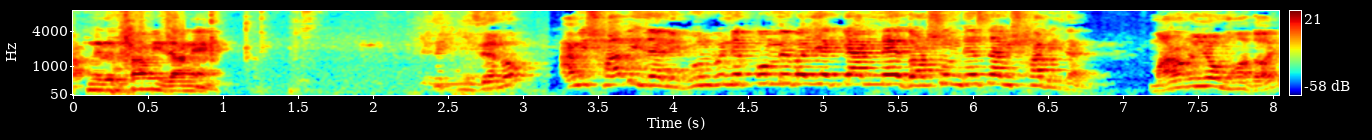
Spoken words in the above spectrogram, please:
আপনি তো সবই জানেন। কি যেন আমি সবই জানি গুনগুনে কমে বাজিয়ে কেমনে দর্শন দিয়েছে আমি সবই জানি। মাননীয় মহোদয়।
